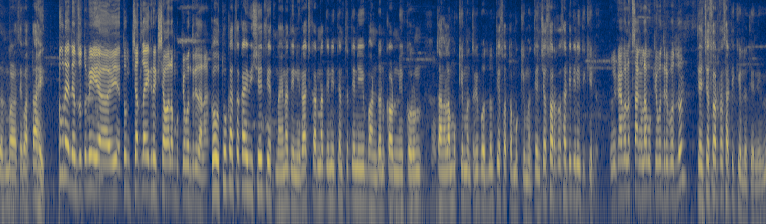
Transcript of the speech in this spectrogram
गजबाळासाहेब आता आहेत. कौतुक नाही त्यांचं. तुम्ही अं, तुमच्यातला एक रिक्षावाला मुख्यमंत्री झाला. कौतुकाचा काही विषयच येत नाही ना त्यांनी. राजकारणात त्यांनी त्यांचं त्यांनी भांडण काढून हे करून चांगला मुख्यमंत्री बदलून ते स्वतः मुख्यमंत्री त्यांच्या स्वार्थासाठी त्यांनी ते केलं. तुम्ही काय बोला चांगला मुख्यमंत्री बदलून? त्यांच्या स्वार्थासाठी केलं त्यांनी.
